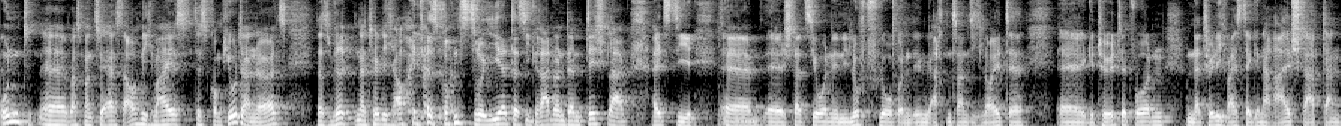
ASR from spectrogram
und äh, was man zuerst auch nicht weiß, des Computer-Nerds, das wirkt natürlich auch etwas konstruiert, dass sie gerade unter dem Tisch lag, als die äh, äh, Station in die Luft flog und irgendwie 28 Leute äh, getötet wurden. Und natürlich weiß der Generalstab dann,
